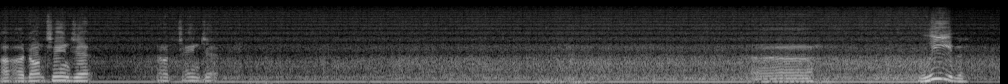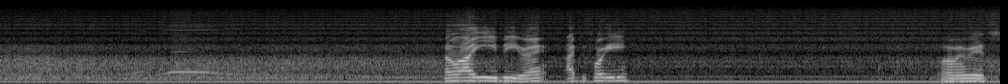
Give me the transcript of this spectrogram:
Uh oh, don't change it. Don't change it. Uh, Lieb. L I E B, right? I before E. Or maybe it's.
